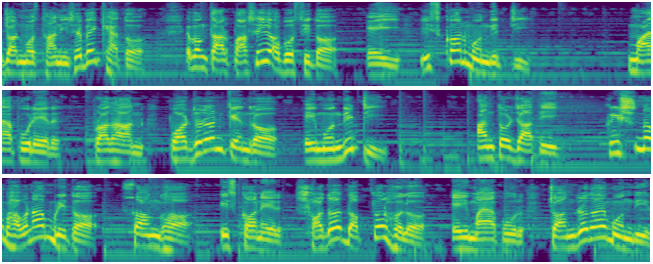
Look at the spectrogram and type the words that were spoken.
জন্মস্থান হিসেবে খ্যাত এবং তার পাশেই অবস্থিত এই ইস্কন মন্দিরটি। মায়াপুরের প্রধান পর্যটন কেন্দ্র এই মন্দিরটি। আন্তর্জাতিক কৃষ্ণ ভাবনামৃত সংঘ ইস্কনের সদর দপ্তর হল এই মায়াপুর চন্দ্রোদয় মন্দির।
